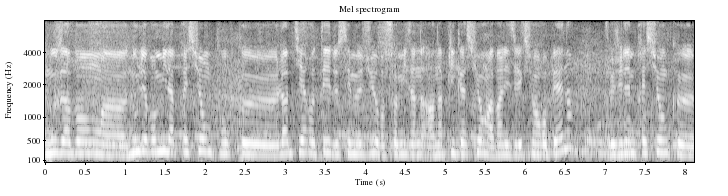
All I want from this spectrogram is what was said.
Nous, avons, euh, nous lui avons mis la pression pour que l'entièreté de ces mesures soit mise en, application avant les élections européennes. Parce j'ai l'impression que,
